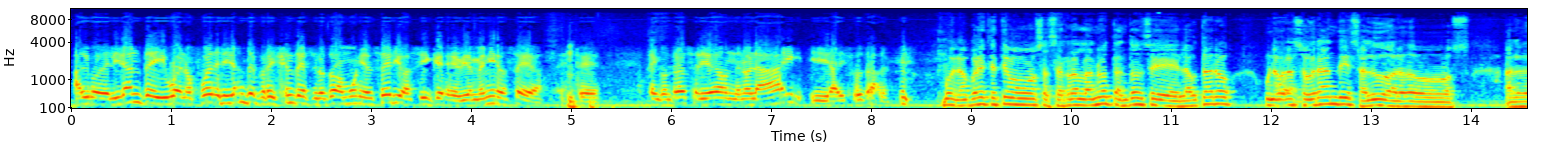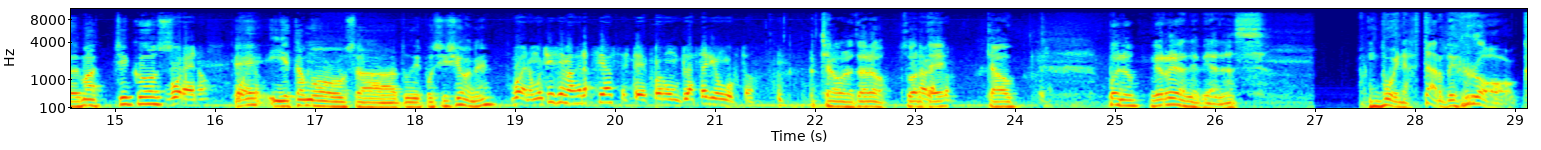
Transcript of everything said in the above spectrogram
algo delirante y bueno, fue delirante pero hay gente que se lo toma muy en serio, así que bienvenido sea. Este, encontrar seriedad donde no la hay y a disfrutar. Bueno, con este tema vamos a cerrar la nota. Entonces, Lautaro, un abrazo grande, saludo a los a los demás chicos. Bueno, Eh, bueno. y estamos a tu disposición, ¿eh? Bueno, muchísimas gracias, este fue un placer y un gusto. Chao, Lautaro. Suerte. Chao. Bueno, guerreras lesbianas. Buenas tardes, rock.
